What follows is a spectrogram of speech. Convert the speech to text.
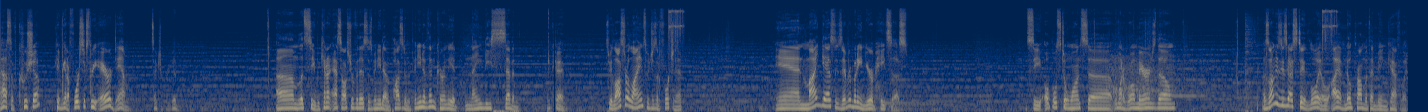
The House of Kusha. Okay, we got a 463 heir. Damn. It's actually pretty good. Um, let's see. We cannot ask Austria for this as we need to have a positive opinion of them. Currently at 97. Okay. So we lost our alliance, which is unfortunate. And my guess is everybody in Europe hates us. Let's see. Opal still wants, uh, we want a royal marriage, though. As long as these guys stay loyal, I have no problem with them being Catholic.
